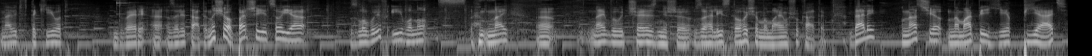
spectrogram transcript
навіть в такі от двері е, залітати. Ну що, перше яйцо я зловив, і воно най, е, найвеличезніше взагалі з того, що ми маємо шукати. Далі у нас ще на мапі є 5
